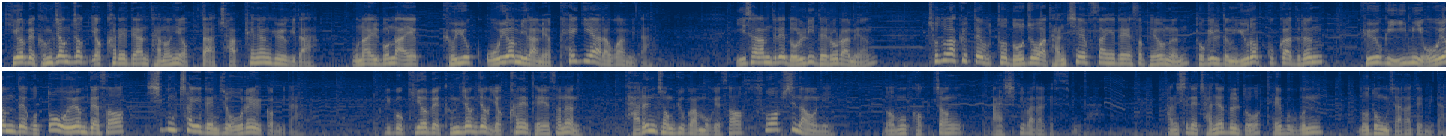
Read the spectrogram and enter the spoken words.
기업의 긍정적 역할에 대한 단언이 없다. 좌편향 교육이다. 문화일보는 아예 교육 오염이라며 폐기하라고 합니다. 이 사람들의 논리대로라면 초등학교 때부터 노조와 단체 협상에 대해서 배우는 독일 등 유럽 국가들은 교육이 이미 오염되고 또 오염돼서 시궁창이 된 지 오래일 겁니다. 그리고 기업의 긍정적 역할에 대해서는 다른 정규 과목에서 수없이 나오니 너무 걱정 마시기 바라겠습니다. 당신의 자녀들도 대부분 노동자가 됩니다.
